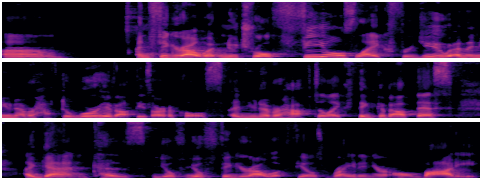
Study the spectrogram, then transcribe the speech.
Um, and figure out what neutral feels like for you and then you never have to worry about these articles and you never have to like think about this again because you'll you'll figure out what feels right in your own body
